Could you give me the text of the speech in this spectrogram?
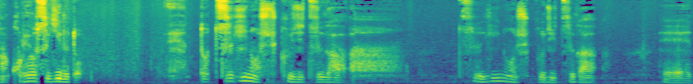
まあこれを過ぎると、えー、っと、次の祝日が、次の祝日が、えー、っ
